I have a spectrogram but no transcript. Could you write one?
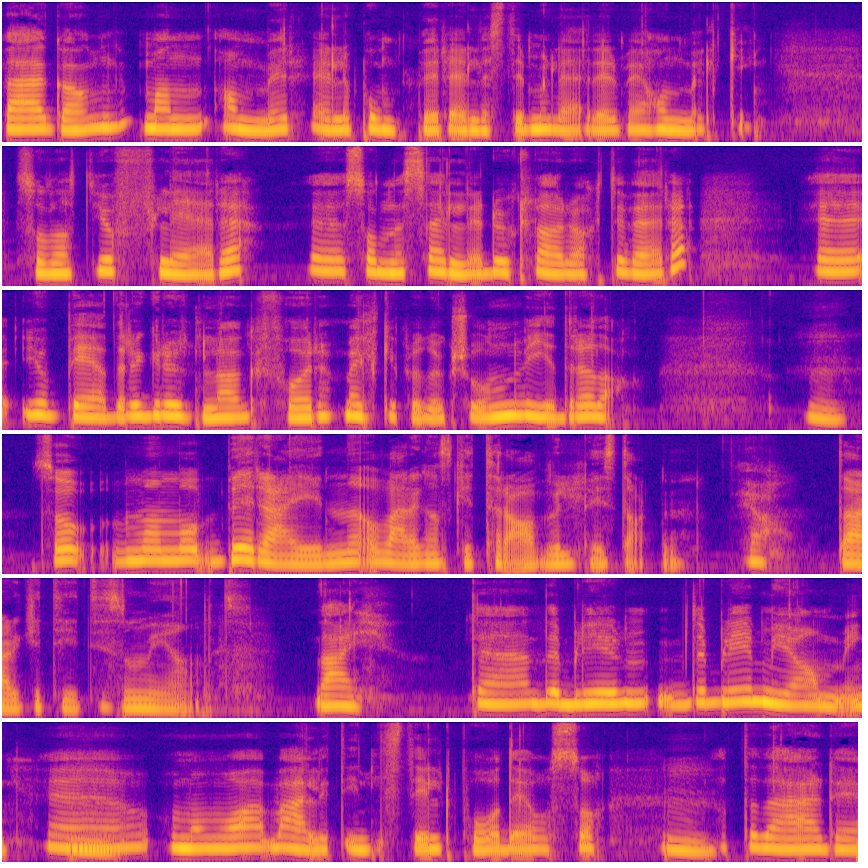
hver gang man ammer eller pumper eller stimulerer med håndmelking. Sånn at jo flere eh, sånne celler du klarer å aktivere, jo bedre grunnlag for melkeproduksjonen videre, da. Så man må beregne å være ganske travel i starten. Ja. Da er det ikke tid til så mye annet. Nei. Det, det, blir, det blir mye amming. Eh, og man må være litt innstilt på det også. At det er det,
